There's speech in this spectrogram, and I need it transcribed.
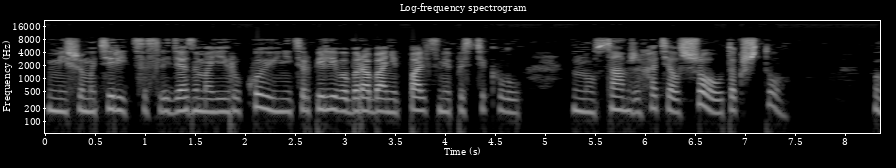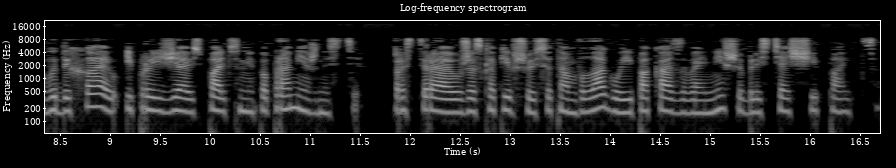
Миша матерится, следя за моей рукой и нетерпеливо барабанит пальцами по стеклу. Ну, сам же хотел шоу, так что? Выдыхаю и проезжаюсь пальцами по промежности растирая уже скопившуюся там влагу и показывая Мише блестящие пальцы.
